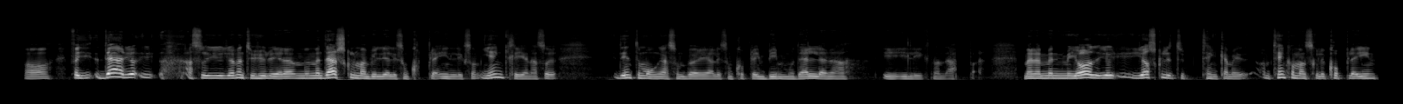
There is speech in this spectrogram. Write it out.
Ja, för där, jag, alltså jag vet inte hur det är, men där skulle man vilja liksom koppla in liksom egentligen, alltså det är inte många som börjar liksom koppla in BIM-modellerna i, i, liknande appar. Men, men, men jag, jag, jag, skulle typ tänka mig, tänk om man skulle koppla in,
